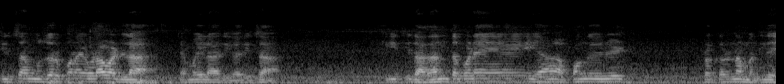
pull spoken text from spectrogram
तिचा मुजरपणा एवढा वाढला त्या महिला अधिकारीचा की ती दादांतपणे या अपंग युनिट प्रकरणामधले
